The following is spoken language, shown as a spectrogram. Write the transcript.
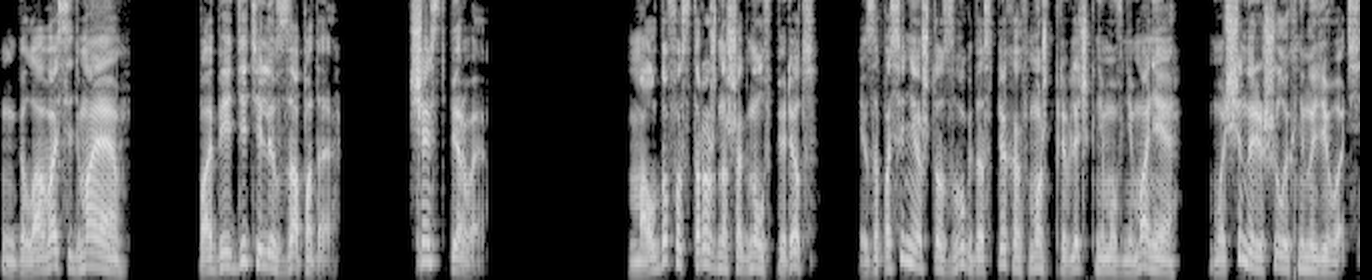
Глава 7. Победители Запада. Часть 1. Молдов осторожно шагнул вперед. Из опасения, что звук доспехов может привлечь к нему внимание, мужчина решил их не надевать.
